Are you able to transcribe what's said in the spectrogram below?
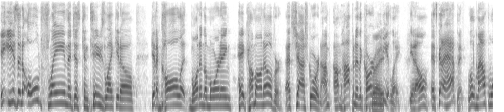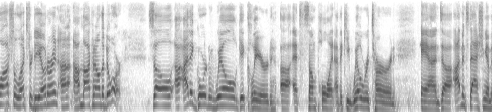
He's an old flame that just continues, like you know, get a call at one in the morning. Hey, come on over. That's Josh Gordon. I'm I'm hopping in the car right. immediately. You know, it's going to happen. A little mouthwash, a little extra deodorant. I, am knocking on the door. So uh, I think Gordon will get cleared uh, at some point. I think he will return. And uh, I've been stashing him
